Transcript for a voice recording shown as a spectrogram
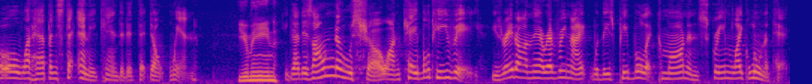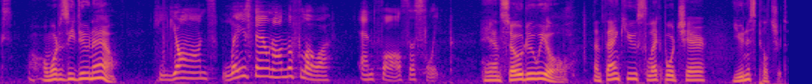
Oh, what happens to any candidate that don't win? You mean He got his own news show on cable TV. He's right on there every night with these people that come on and scream like lunatics. Oh, and what does he do now? He yawns, lays down on the floor, and falls asleep. And so do we all. And thank you, Select Board Chair Eunice Pilchard.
